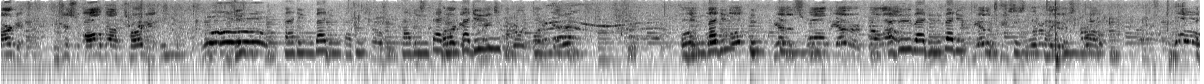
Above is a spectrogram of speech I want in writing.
Target. He's just all about target. Whoa! Target makes really want to get it. Oh, oh, oh, oh. He hasn't swallowed the other. It fell out. The other piece is literally in his throat. Oh,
